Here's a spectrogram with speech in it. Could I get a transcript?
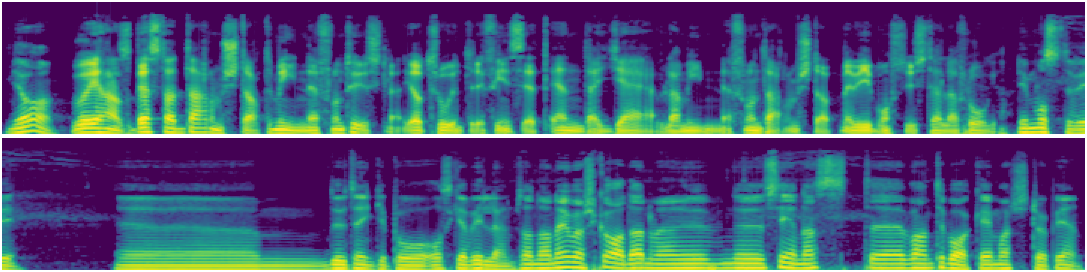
ja, Vad är hans bästa Darmstadt-minne från Tyskland? Jag tror inte det finns ett enda jävla minne från Darmstadt, men vi måste ju ställa frågan. det måste vi. Ehm, du tänker på Oskar Wilhelmsson, han har ju varit skadad men nu, nu senast eh, var han tillbaka i matchtrupp igen.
